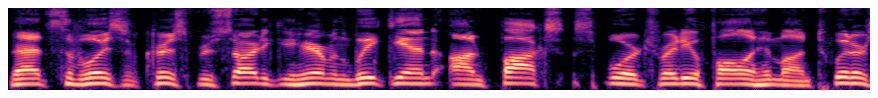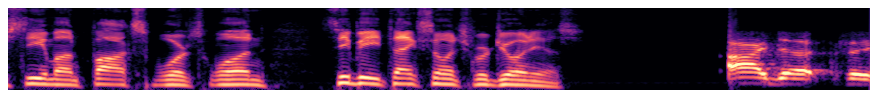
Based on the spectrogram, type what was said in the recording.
That's the voice of Chris Broussard. You can hear him on the weekend on Fox Sports Radio. Follow him on Twitter. See him on Fox Sports One. CB, thanks so much for joining us. All right, Doug. See.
